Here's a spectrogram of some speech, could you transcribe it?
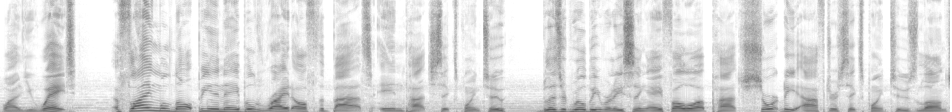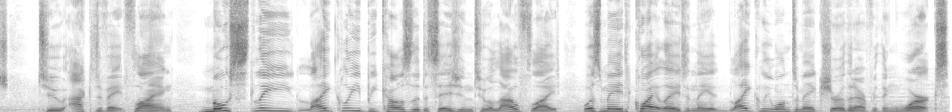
while you wait. Flying will not be enabled right off the bat in patch 6.2. Blizzard will be releasing a follow-up patch shortly after 6.2's launch to activate flying, mostly likely because the decision to allow flight was made quite late and they likely want to make sure that everything works.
